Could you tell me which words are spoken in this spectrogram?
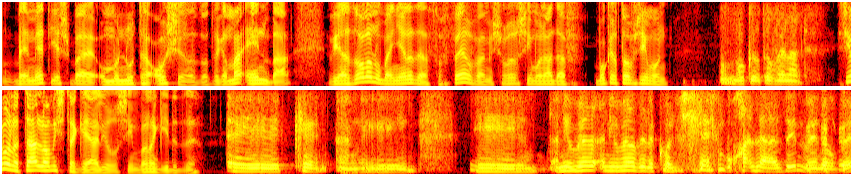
באמת יש באומנות העושר הזאת, וגם מה אין בה, ויעזור לנו בעניין הזה הסופר והמשורר שמעון עדף. בוקר טוב, שמעון. בוקר טוב אלעד. שמעון, אתה לא משתגע על יורשים, בוא נגיד את זה. אה, כן, אני... אה, אני אומר, אני אומר את זה לכל מי שמוכן להאזין, ואין הרבה.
